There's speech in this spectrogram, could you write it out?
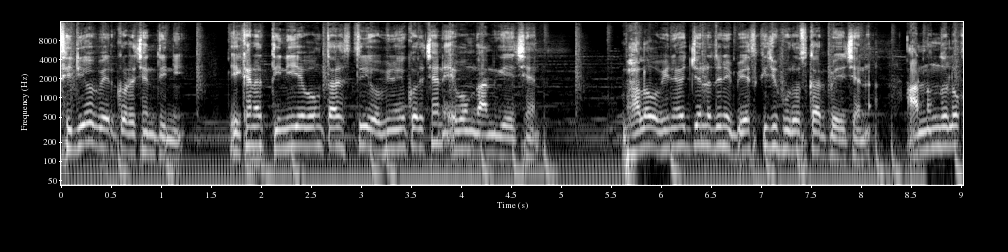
সিডিও বের করেছেন তিনি। এখানে তিনি এবং তার স্ত্রী অভিনয় করেছেন এবং গান গেয়েছেন। ভালো অভিনয়ের জন্য তিনি বেশ কিছু পুরস্কার পেয়েছেন। আনন্দলোক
